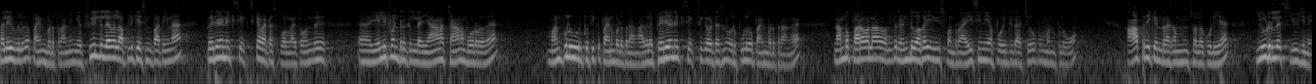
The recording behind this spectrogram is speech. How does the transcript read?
கழிவுகளுக்கோ பயன்படுத்தலாம். நீங்கள் ஃபீல்டு லெவல் அப்ளிகேஷன் பார்த்தீங்கன்னா பெரியோனிக்ஸ் எக்ஸ்கவேட்டர்ஸ் போடலாம். இப்போ வந்து எலிஃபண்ட் இருக்குல்ல யானை சாணம் போடுறத மண்புழு உற்பத்திக்கு பயன்படுத்துகிறாங்க அதில் பெரியோனிக்ஸ் எக்ஸ்கவேட்டர்ஸ்னு ஒரு புழுவை பயன்படுத்துகிறாங்க நம்ம பரவலாக வந்து ரெண்டு வகை யூஸ் பண்ணுறோம் ஐசீனியா ஃபோய்டிடா சிவப்பு மண்புழுவும் ஆப்பிரிக்கன் ரகம்னு சொல்லக்கூடிய யூட்ரிலஸ் யூஜினே.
